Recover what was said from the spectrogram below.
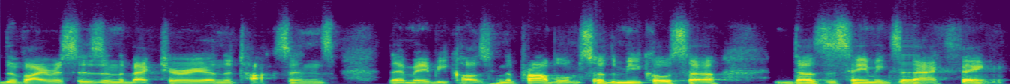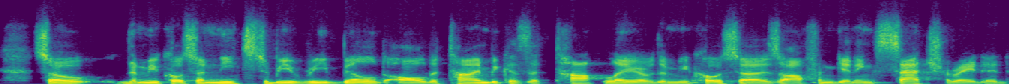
the viruses and the bacteria and the toxins that may be causing the problem. So the mucosa does the same exact thing. So the mucosa needs to be rebuilt all the time because the top layer of the mucosa is often getting saturated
